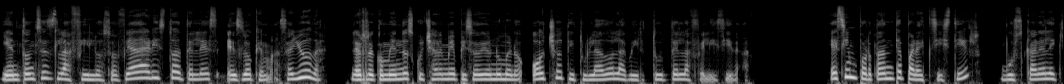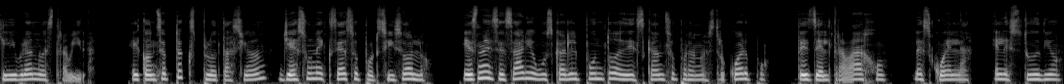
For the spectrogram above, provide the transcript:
Y entonces la filosofía de Aristóteles es lo que más ayuda. Les recomiendo escuchar mi episodio número 8 titulado La virtud de la felicidad. Es importante para existir buscar el equilibrio en nuestra vida. El concepto explotación ya es un exceso por sí solo. Es necesario buscar el punto de descanso para nuestro cuerpo, desde el trabajo, la escuela, el estudio,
